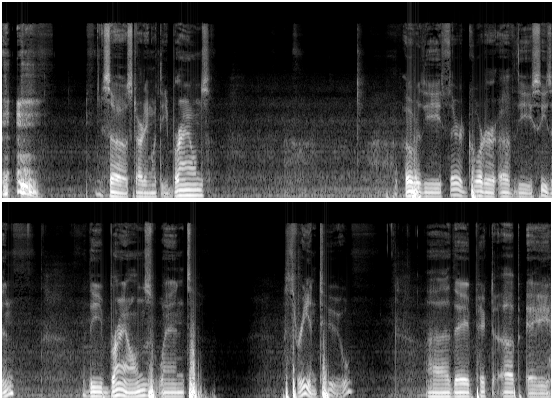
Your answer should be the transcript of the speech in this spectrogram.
so starting with the Browns. Over the third quarter of the season, the Browns went three and two. Uh, they picked up a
